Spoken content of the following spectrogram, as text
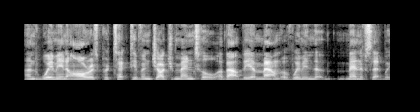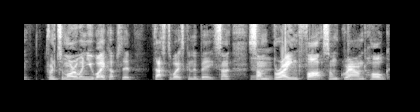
and women are as protective and judgmental about the amount of women that men have slept with. From tomorrow when you wake up, Slim, that's the way it's going to be. So, some brain fart, some groundhog,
